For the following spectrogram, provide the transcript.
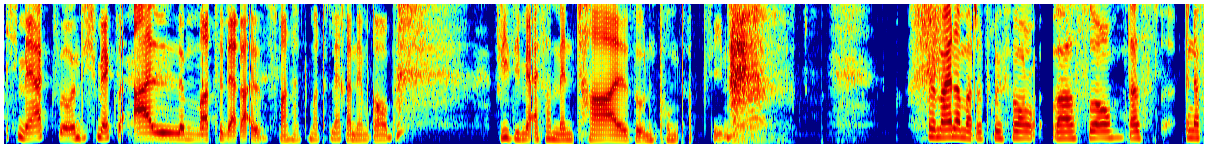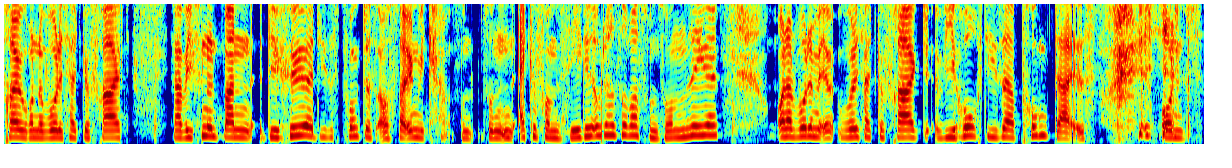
ich merke so und ich merke so alle Mathelehrer, also es waren halt Mathelehrer in dem Raum, wie sie mir einfach mental so einen Punkt abziehen. Bei meiner Matheprüfung war es so, dass in der Fragerunde wurde ich halt gefragt, ja, wie findet man die Höhe dieses Punktes aus? War irgendwie keine Ahnung, so, so eine Ecke vom Segel oder sowas, vom Sonnensegel. Und dann wurde, mir, wurde ich halt gefragt, wie hoch dieser Punkt da ist. Und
